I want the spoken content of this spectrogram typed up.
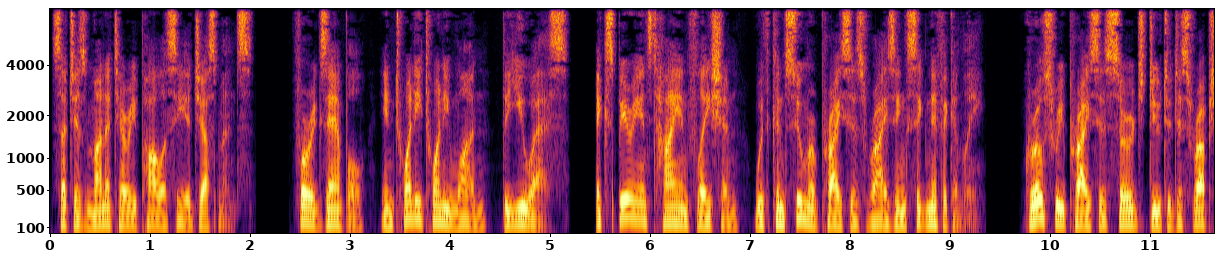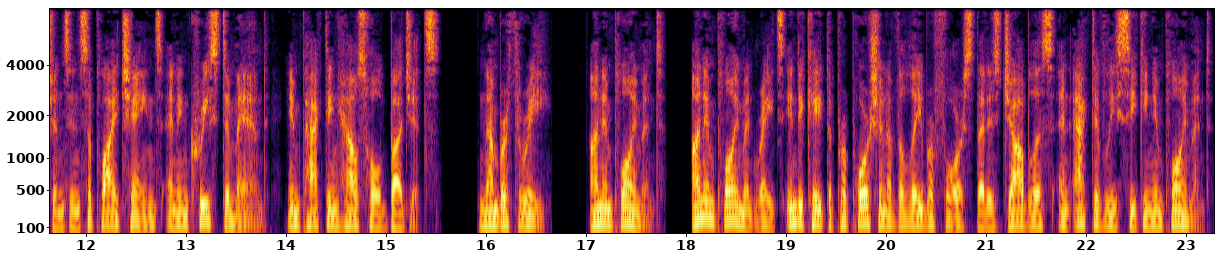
such as monetary policy adjustments. For example, in 2021, the U.S. experienced high inflation, with consumer prices rising significantly. Grocery prices surged due to disruptions in supply chains and increased demand, impacting household budgets. Number 3. Unemployment. Unemployment rates indicate the proportion of the labor force that is jobless and actively seeking employment.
